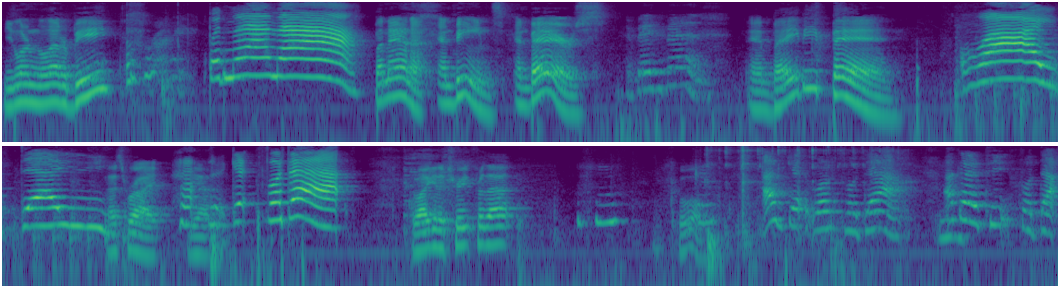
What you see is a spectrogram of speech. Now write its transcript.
You learned the letter B? Banana. Banana and beans and bears. And baby Ben. And baby Ben. Right, Daddy. That's right. Yeah. Get for that. Do I get a treat for that? Cool. I get one for that. Mm -hmm. I get a treat for that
